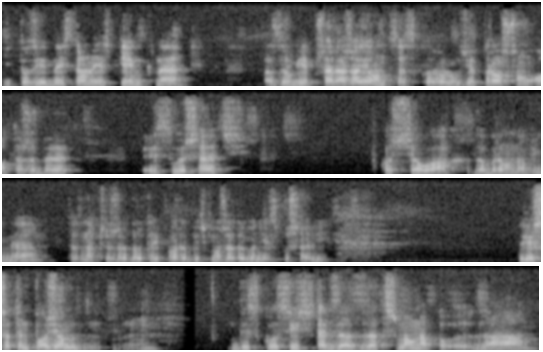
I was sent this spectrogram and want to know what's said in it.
I to z jednej strony jest piękne, a z drugiej przerażające, skoro ludzie proszą o to, żeby y, słyszeć w kościołach dobrą nowinę, to znaczy, że do tej pory być może tego nie słyszeli. Jeszcze ten poziom dyskusji się tak zatrzymał na, na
